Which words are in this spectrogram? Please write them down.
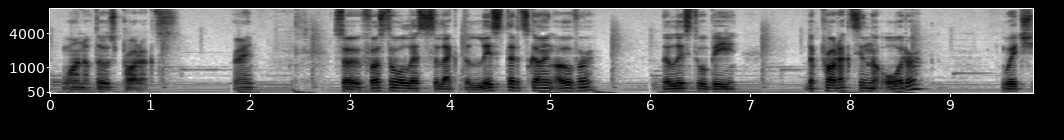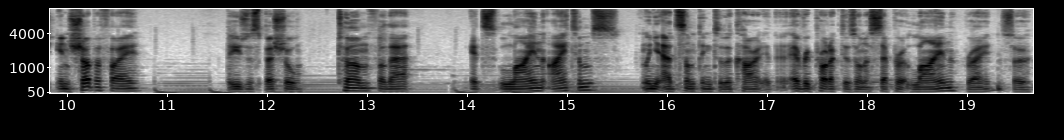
one of those products, right? So first of all, let's select the list that it's going over. The list will be the products in the order, which in Shopify, they use a special term for that. It's line items. When you add something to the cart, every product is on a separate line, right? So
